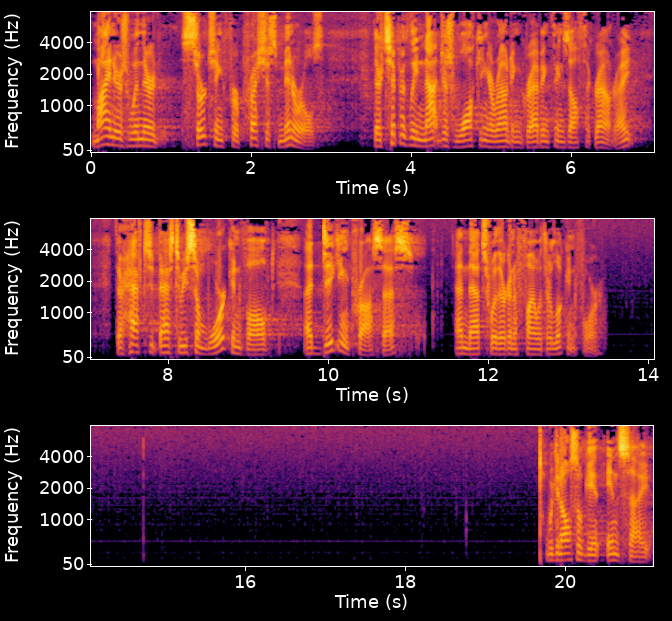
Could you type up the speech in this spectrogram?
Miners, when they're searching for precious minerals, they're typically not just walking around and grabbing things off the ground, right? There to, has to be some work involved, a digging process, and that's where they're going to find what they're looking for. We can also gain insight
